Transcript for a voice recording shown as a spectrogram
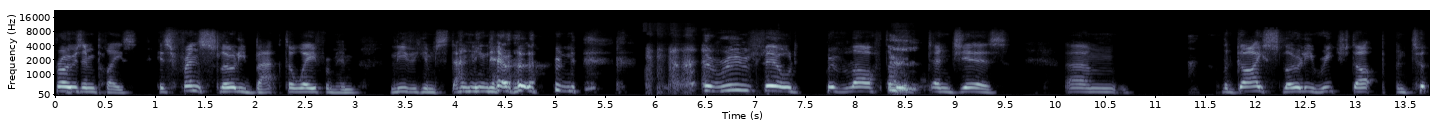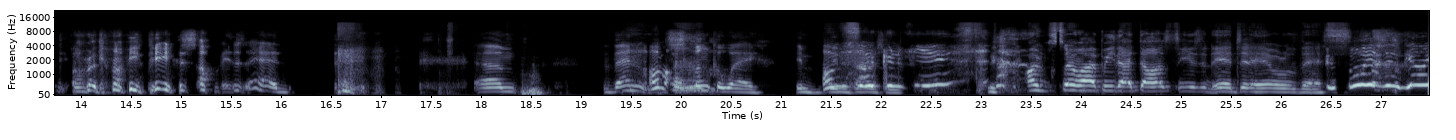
froze in place. His friends slowly backed away from him, leaving him standing there alone. the room filled with laughter and jeers. Um, the guy slowly reached up and took the origami penis off his head. Um, then I'm- slunk away. In, I'm so confused. I'm so happy that Darcy isn't here to hear all this. What is this guy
